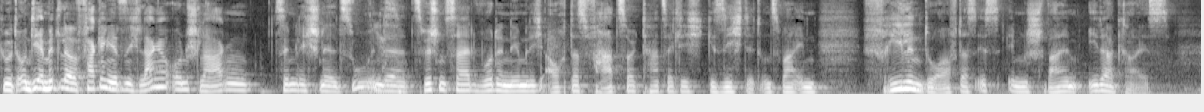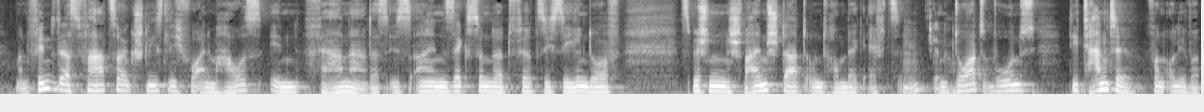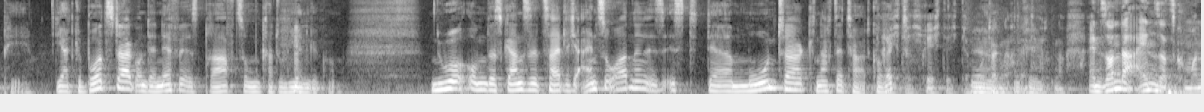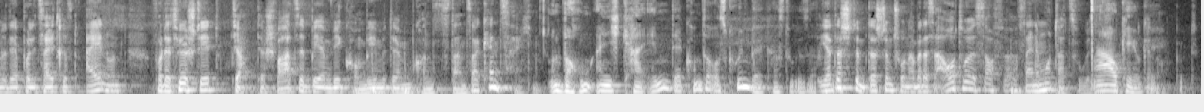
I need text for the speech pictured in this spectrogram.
Gut, und die Ermittler fackeln jetzt nicht lange und schlagen ziemlich schnell zu. In yes. der Zwischenzeit wurde nämlich auch das Fahrzeug tatsächlich gesichtet, und zwar in Frielendorf, das ist im Schwalm-Eder-Kreis. Man findet das Fahrzeug schließlich vor einem Haus in Ferner. Das ist ein 640 Seelendorf zwischen Schwalmstadt und Homberg-Efze. Mhm, genau. Und dort wohnt die Tante von Oliver P. Die hat Geburtstag und der Neffe ist brav zum Gratulieren gekommen. Nur um das Ganze zeitlich einzuordnen, es ist der Montag nach der Tat, korrekt? Richtig, richtig, der Montag ja, nach okay. der Tat. Genau. Ein Sondereinsatzkommando der Polizei trifft ein und vor der Tür steht, tja, der schwarze BMW-Kombi mit dem Konstanzer Kennzeichen. Und warum eigentlich KN? Der kommt doch aus Grünberg, hast du gesagt. Ja, das stimmt, das stimmt schon, aber das Auto ist auf, auf seine Mutter zugeschnitten. Ah, okay, okay, genau. gut.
